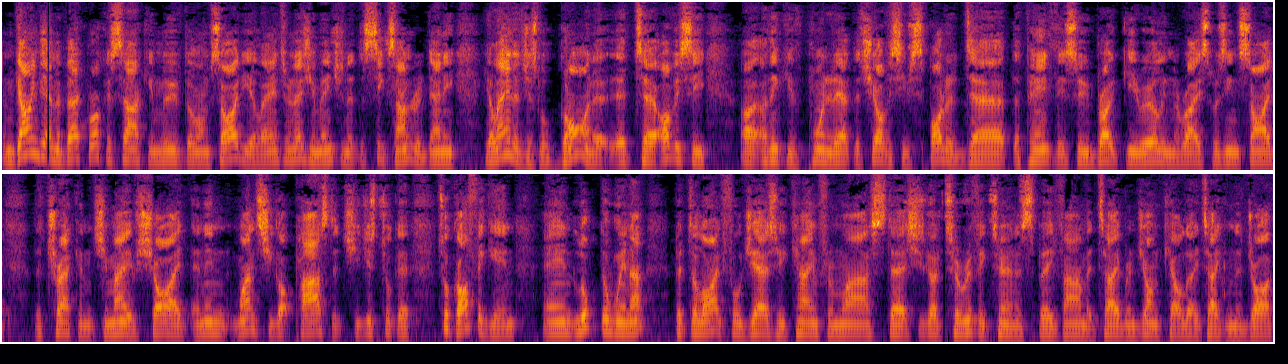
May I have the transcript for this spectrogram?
And going down the back, Rockasaki moved alongside Yolanta. And as you mentioned, at the 600, Danny, Yolanta just looked gone. It, it uh, obviously I think you've pointed out that she obviously spotted uh, the Panthers who broke gear early in the race was inside the track and she may have shied. And then once she got past it she just took a took off again and looked the winner. But delightful Jazz who came from last uh, she's got a terrific turn of speed for Ahmed Taiba and John Caldow taking the drive.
